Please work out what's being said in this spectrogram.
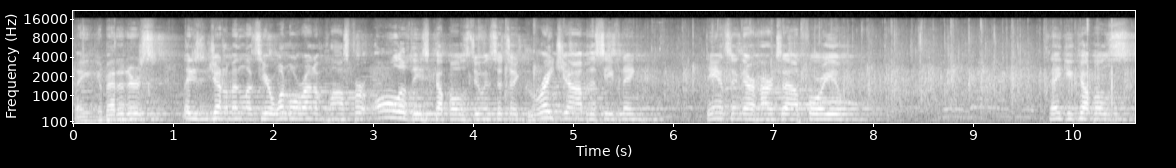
Thank you, competitors. Ladies and gentlemen, let's hear one more round of applause for all of these couples doing such a great job this evening, dancing their hearts out for you. Thank you, couples.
